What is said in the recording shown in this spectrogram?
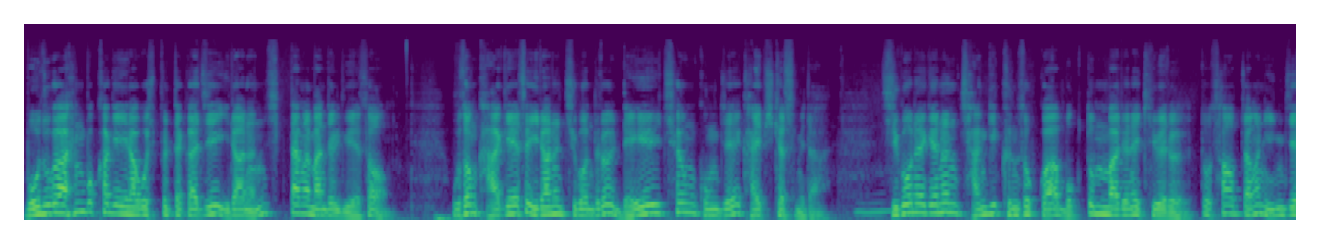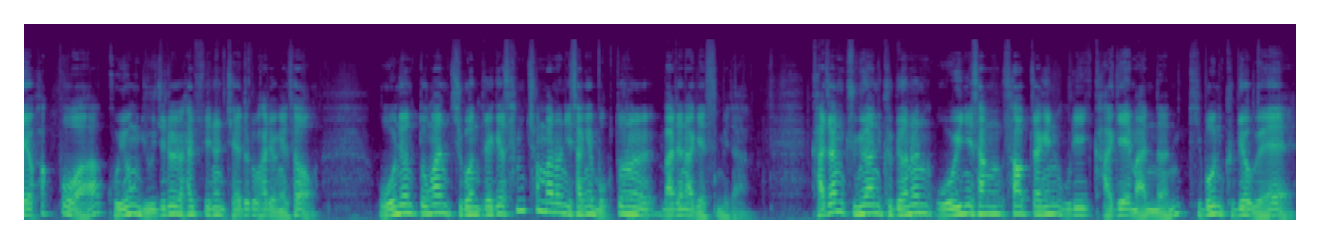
모두가 행복하게 일하고 싶을 때까지 일하는 식당을 만들기 위해서 우선 가게에서 일하는 직원들을 내일 채용 공제에 가입시켰습니다. 직원에게는 장기 근속과 목돈 마련의 기회를 또 사업장은 인재 확보와 고용 유지를 할 수 있는 제도를 활용해서 5년 동안 직원들에게 3천만 원 이상의 목돈을 마련하게 했습니다. 가장 중요한 급여는 5인 이상 사업장인 우리 가게에 맞는 기본 급여 외에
